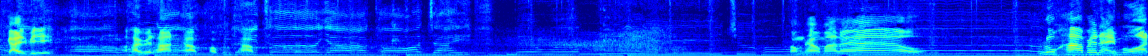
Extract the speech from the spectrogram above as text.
ไข่ไก่พี่เอาไข่ไปทานครับ ขอบคุณครับสองแถวมาแล้ว ลูกค้าไปไหนหมด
